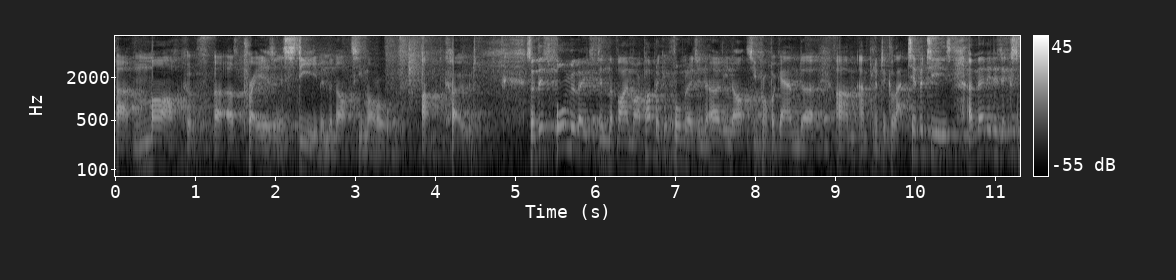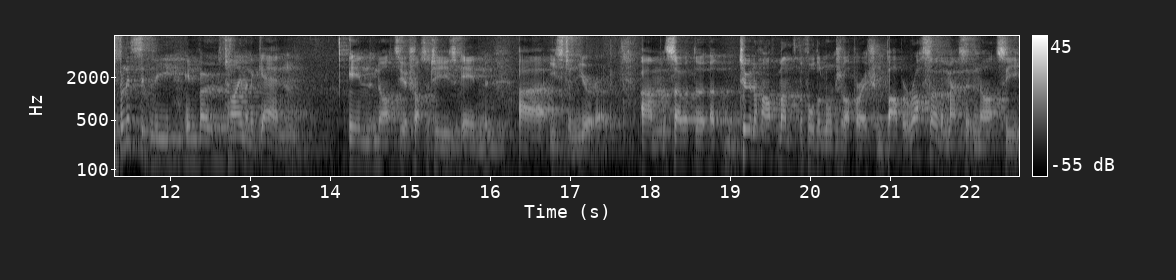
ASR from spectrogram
uh, mark of, uh, of praise and esteem in the Nazi moral um, code. So this formulated in the Weimar Republic, it formulated in early Nazi propaganda um, and political activities, and then it is explicitly invoked time and again in Nazi atrocities in uh, Eastern Europe. Um, so, at the at two and a half months before the launch of Operation Barbarossa, the massive Nazi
